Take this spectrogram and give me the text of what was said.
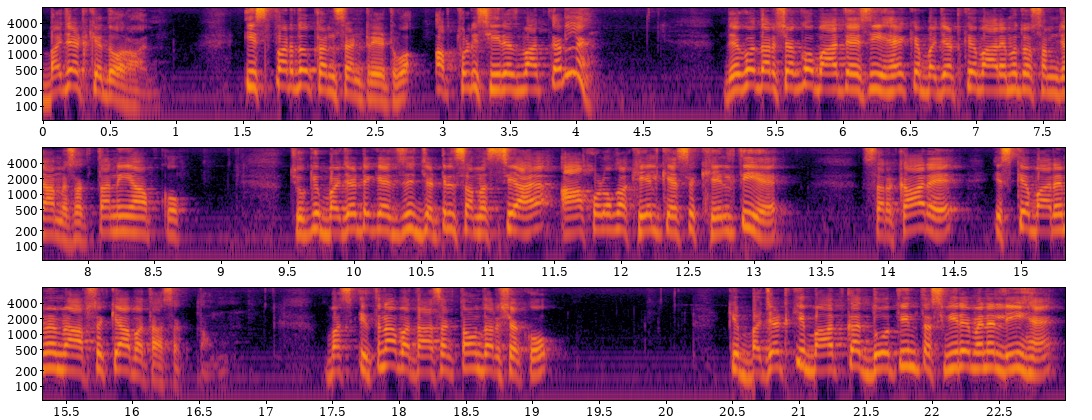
बजट के दौरान। इस पर तो कंसंट्रेट हुआ। अब थोड़ी सीरियस बात कर लें। देखो, दर्शकों बात ऐसी है कि बजट के बारे में तो समझा मैं सकता नहीं आपको। क्योंकि बजट एक ऐसी जटिल समस्या है, आंकड़ों का खेल कैसे खेलती है, सरकार है, इसके बारे में मैं आपसे क्या बता सकता हूँ? बस इतना बता सकता हूँ दर्शकों कि बजट की बात का दो तीन तस्वीरें मैंने ली हैं।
